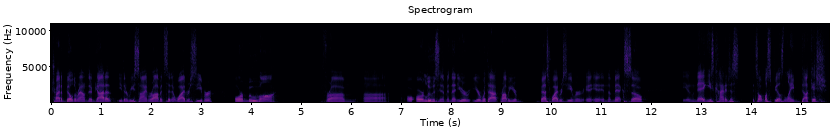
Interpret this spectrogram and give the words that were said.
try to build around. They've got to either re-sign Robinson at wide receiver or move on from uh, or, or lose him, and then you're you're without probably your best wide receiver in, in, the mix. So you know, Nagy's kind of just it almost feels lame duckish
